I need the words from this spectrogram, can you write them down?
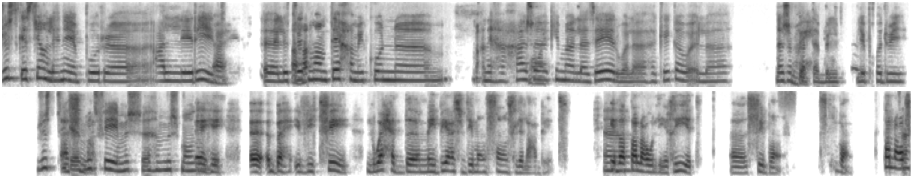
juste question لهنا pour على اللي يريد. اي لو تريتمون متاعهم يكون آه، معناها حاجة وي كيما لازير ولا هكاكا ولا نجم حتى باللي برودوي. جوست فيت في مش مش موضوع. إيه به فيت في الواحد ما يبيعش دي مونسونج للعباد. إذا آه طلعوا لي آه سي بون سي بون طلعوا ماكش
